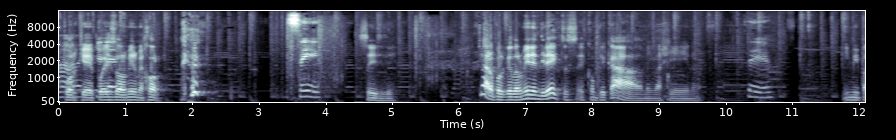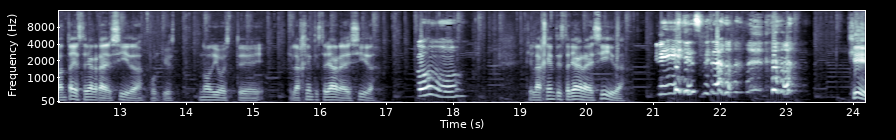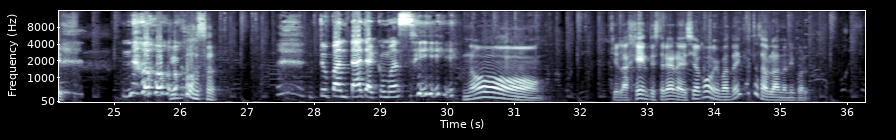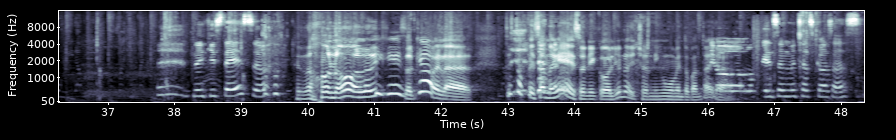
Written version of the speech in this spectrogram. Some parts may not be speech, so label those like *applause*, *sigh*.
Ah, porque ¿quién puedes es? dormir mejor. Sí. Sí, sí, sí. Claro, porque dormir en directo es, es complicado, me imagino. Sí. Y mi pantalla estaría agradecida, porque no digo este, la gente estaría agradecida. ¿Cómo? Que la gente estaría agradecida. ¿Qué? *laughs* Espera. ¿Qué? No. ¿Qué cosa? Tu pantalla, ¿cómo así? No. Que la gente estaría agradecida. ¿Cómo mi pantalla? ¿Qué estás hablando, Nicole? ¿No dijiste eso? *laughs* No, no, no dije eso. ¿Qué hablas? Tú estás pensando en eso, Nicole. Yo no he dicho en ningún momento pantalla. Yo pienso en muchas cosas.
